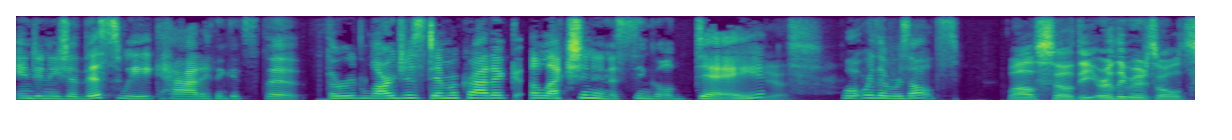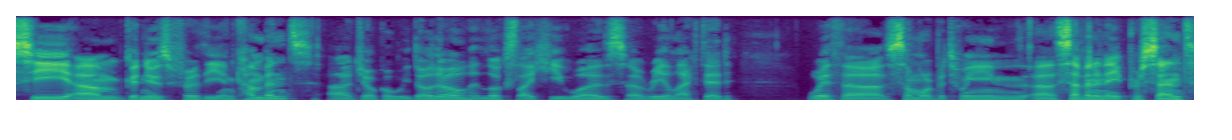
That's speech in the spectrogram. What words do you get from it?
Indonesia this week had, I think it's the third largest democratic election in a single day. Yes. What were the results? Well, so the early results see um, good news for the incumbent, uh, Joko Widodo. It looks like he was uh, reelected with uh, somewhere between uh, 7 and 8%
